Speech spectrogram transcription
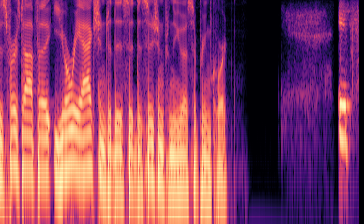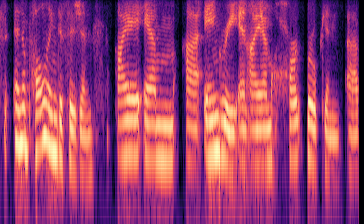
Just first off, uh, your reaction to this uh, decision from the U.S. Supreme Court. It's an appalling decision. I am uh, angry and I am heartbroken uh,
